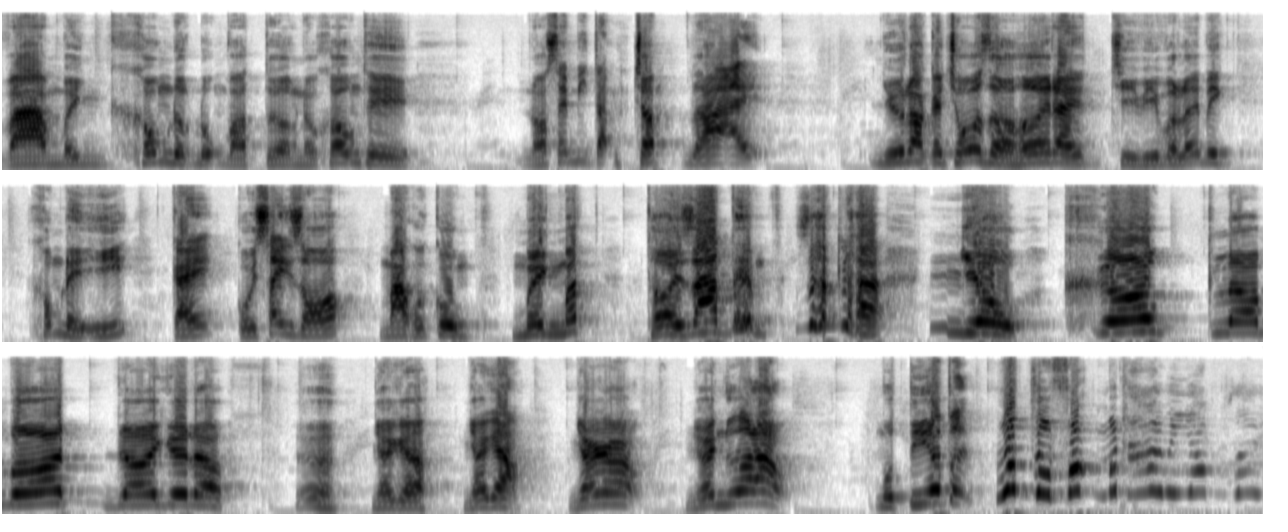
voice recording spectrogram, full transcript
và mình không được đụng vào tường nếu không thì nó sẽ bị tạm chậm lại. Như là cái chỗ dở hơi này chỉ vì vừa lấy mình không để ý cái cối xay gió mà cuối cùng mình mất thời gian thêm rất là nhiều. Không là bớt. Nhai cái nào. Ừ, nhai cái nào nhai cái nào nhai cái nào nhai nữa nào. Một tí thôi. What the fuck? Mất 25 giây.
